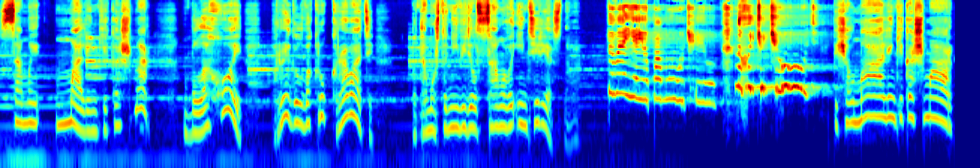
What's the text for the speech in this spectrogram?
Самый маленький кошмар, блохой, прыгал вокруг кровати, потому что не видел самого интересного. Пищал маленький кошмар,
